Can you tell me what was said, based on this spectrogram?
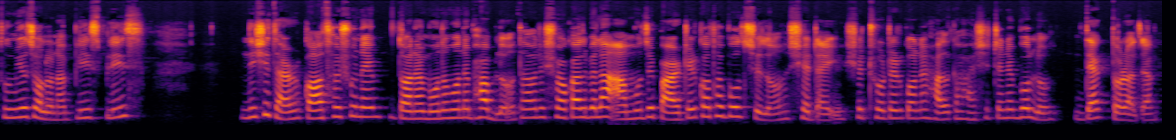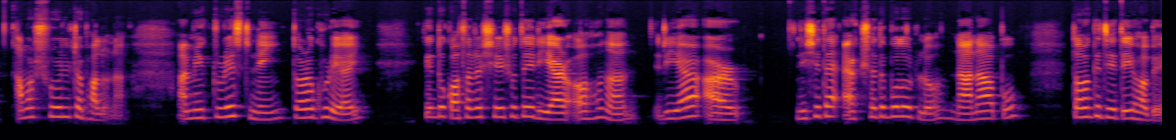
তুমিও চলো না প্লিজ প্লিজ নিশিতার কথা শুনে তনয় মনে মনে ভাবলো, তাহলে সকালবেলা আম্মু যে পার্টির কথা বলছিল সেটাই। সে ঠোঁটের কোণে হালকা হাসি টেনে বলল, দেখ তোরা যা আমার শরীরটা ভালো না। আমি একটু রেস্ট নেই, তোরা ঘুরে আয়। কিন্তু কথাটা শেষ হতে রিয়ার অহনা, রিয়া আর নিশিতা একসাথে বলে উঠল, না না আপু। তোমাকে যেতেই হবে।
